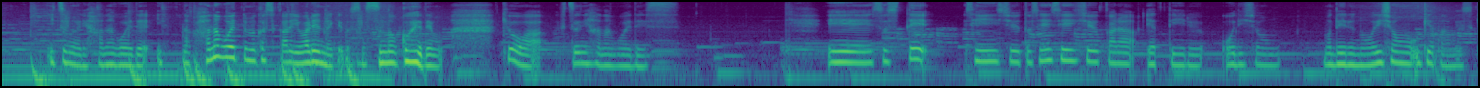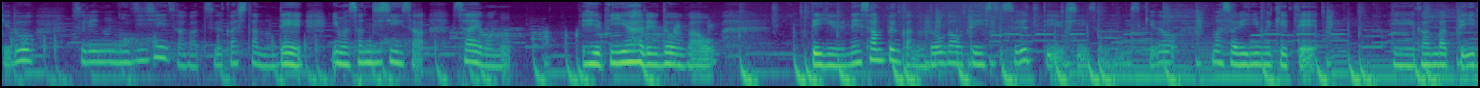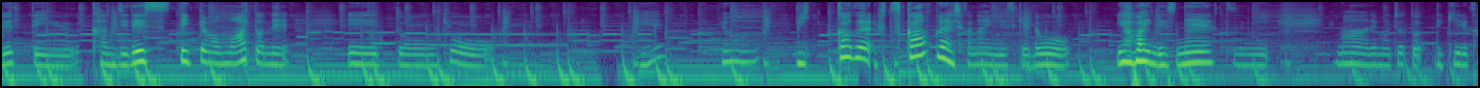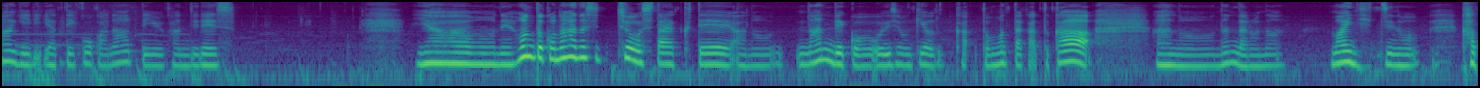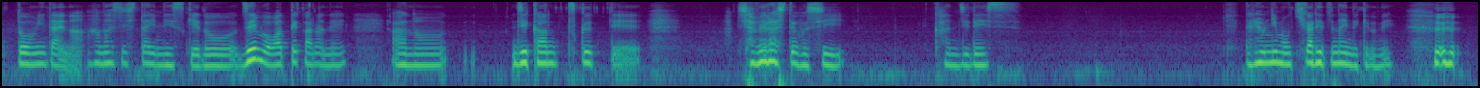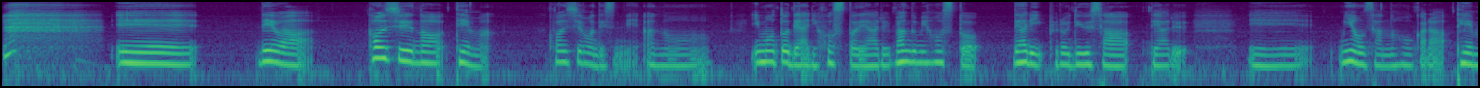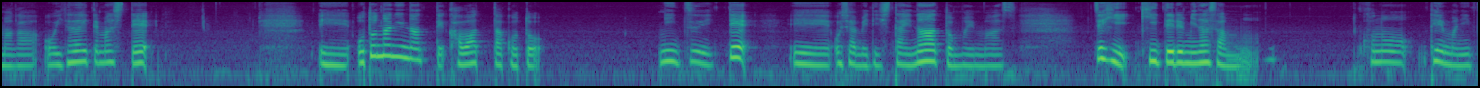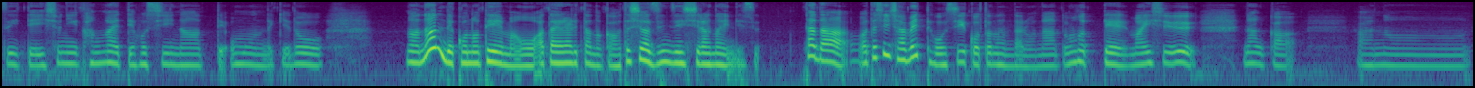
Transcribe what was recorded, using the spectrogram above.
いつもより鼻声でなんか鼻声って昔から言われるんだけどさ素の声でも。今日は普通に鼻声です。えー、そして先週と先々週からやっているオーディションモデルのオーディションを受けたんですけどそれの二次審査が通過したので今三次審査最後の、PR 動画をっていうね3分間の動画を提出するっていう審査なんですけどまあそれに向けて、えー、頑張っているっていう感じですって言ってももうあとねえっ、と今日え？3日ぐらい2日ぐらいしかないんですけどやばいんですね普通に。まあでもちょっとできる限りやっていこうかなっていう感じですいやーもうねほんとこの話超したくてあのなんでこうオーディション受けようかと思ったかとかあのなんだろうな毎日の葛藤みたいな話したいんですけど全部終わってからねあの時間作って喋らせてほしい感じです。誰にも聞かれてないんだけどね。えー、では今週のテーマ今週もですねあの妹でありホストである番組ホストでありプロデューサーである、えー、ミオンさんの方からテーマがをいいてまして、えー、大人になって変わったことについて、えー、おしゃべりしたいなと思います。ぜひ聞いてる皆さんもこのテーマについて一緒に考えてほしいなって思うんだけど、まあなんでこのテーマを与えられたのか私は全然知らないんです。ただ私に喋ってほしいことなんだろうなと思って毎週なんかあのー、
